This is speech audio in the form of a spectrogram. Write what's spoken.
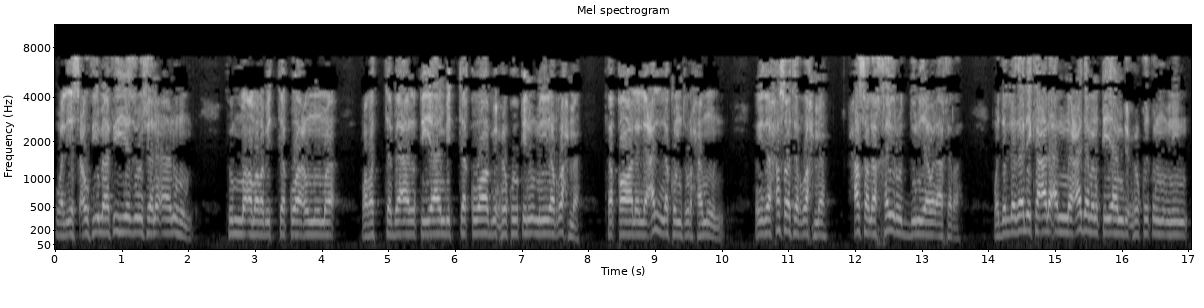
وليسعوا فيما فيه يزول شنآنهم ثم أمر بالتقوى عموما ورتب على القيام بالتقوى بحقوق المؤمنين الرحمة فقال لعلكم ترحمون. وإذا حصلت الرحمة حصل خير الدنيا والآخرة. ودل ذلك على أن عدم القيام بحقوق المؤمنين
